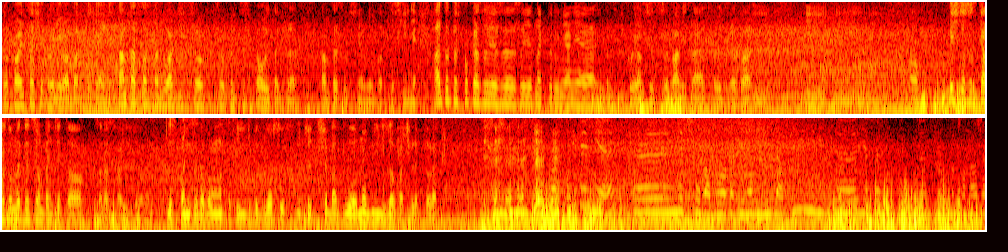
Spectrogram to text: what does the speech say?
do końca się broniła bardzo dzielnie. Tamta sosna była gdzieś przy, przy okolicy szkoły, także tam też uczniowie bardzo silnie. Ale to też pokazuje, że, że jednak Torunianie identyfikują się z drzewami, znają swoje drzewa i, i, i no, myślę, że z każdą edycją będzie to coraz fajniej działało. Jest Pani zadowolona z takiej liczby głosów i czy trzeba było mobilizować elektorat? Właściwie nie. E, Nie trzeba było takiej mobilizacji i e, jestem wręcz zaskoczona, że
